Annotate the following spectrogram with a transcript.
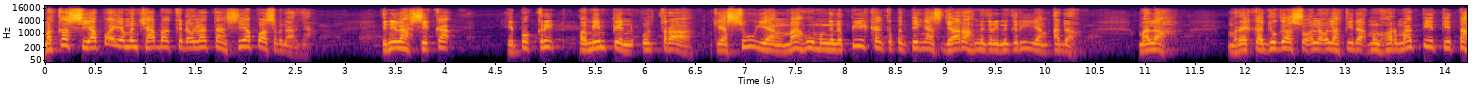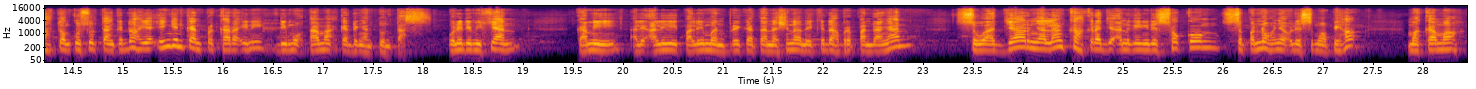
Maka siapa yang mencabar kedaulatan? Siapa sebenarnya? Inilah sikap hipokrit pemimpin ultra kiasu yang mahu mengenepikan kepentingan sejarah negeri-negeri yang ada. Malah mereka juga seolah-olah tidak menghormati titah Tuanku Sultan Kedah yang inginkan perkara ini dimuktamadkan dengan tuntas. Oleh demikian, kami ahli-ahli Parlimen Perikatan Nasional di Kedah berpandangan sewajarnya langkah kerajaan negeri ini disokong sepenuhnya oleh semua pihak. Mahkamah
